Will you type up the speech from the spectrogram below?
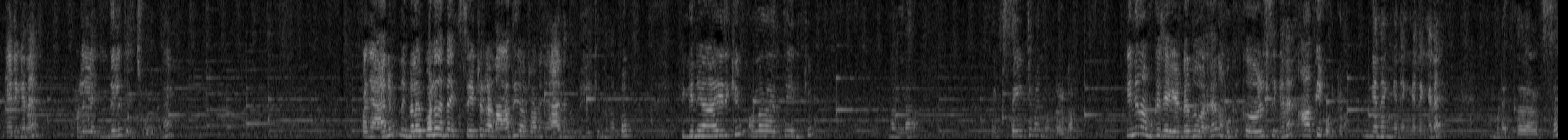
ഇങ്ങനെ ഇങ്ങനെ നമ്മൾ ലെങ്തിൽ തേച്ച് കൊടുക്കണേ. അപ്പൊ ഞാനും നിങ്ങളെ പോലെ തന്നെ എക്സൈറ്റഡ് ആണ്. ആദ്യമായിട്ടാണ് ഞാനിത് ഉപയോഗിക്കുന്നത്. അപ്പം ഇങ്ങനെ ആയിരിക്കും ഉള്ള കാര്യത്തിൽ എനിക്കും നല്ല എക്സൈറ്റ്മെന്റ് ഉണ്ട് കേട്ടോ. ഇനി നമുക്ക് ചെയ്യേണ്ടതെന്ന് പറഞ്ഞാൽ നമുക്ക് കേൾസ് ഇങ്ങനെ ആക്കി കൊടുക്കണം. ഇങ്ങനെ ഇങ്ങനെ ഇങ്ങനെ ഇങ്ങനെ. നമ്മുടെ കേൾസ്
